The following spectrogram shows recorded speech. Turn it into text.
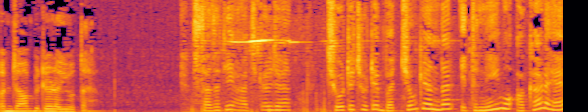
انجام بھی ٹیڑھا ہی ہوتا ہے۔ سازا جی آج کل جو ہے چھوٹے چھوٹے بچوں کے اندر اتنی وہ اکڑ ہے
